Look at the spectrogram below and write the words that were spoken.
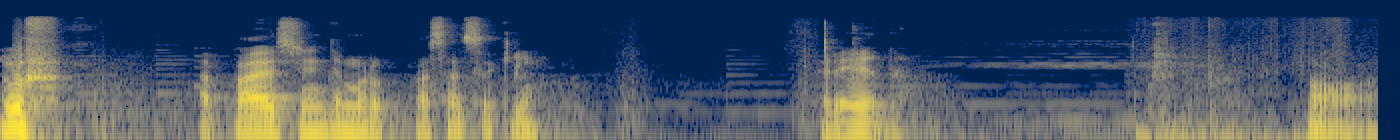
Uf! Rapaz, a gente demorou pra passar isso aqui. Credo. Oh.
